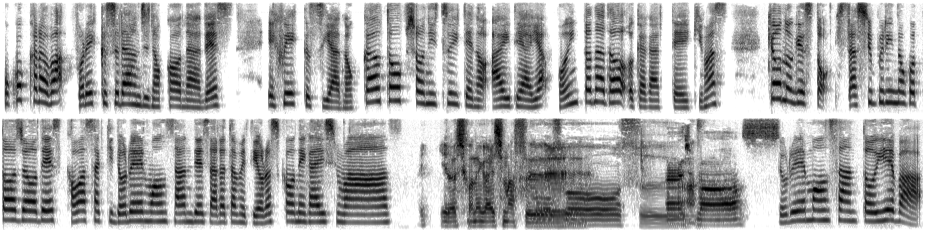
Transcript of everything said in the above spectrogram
ここからは、フォレックスラウンジのコーナーです。FX やノックアウトオプションについてのアイデアやポイントなどを伺っていきます。今日のゲスト、久しぶりのご登場です。川崎ドルエモンさんです。改めてよろしくお願いします。はい、よろしくお願いします。お願いします。お願いします。ドルエモンさんといえば、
